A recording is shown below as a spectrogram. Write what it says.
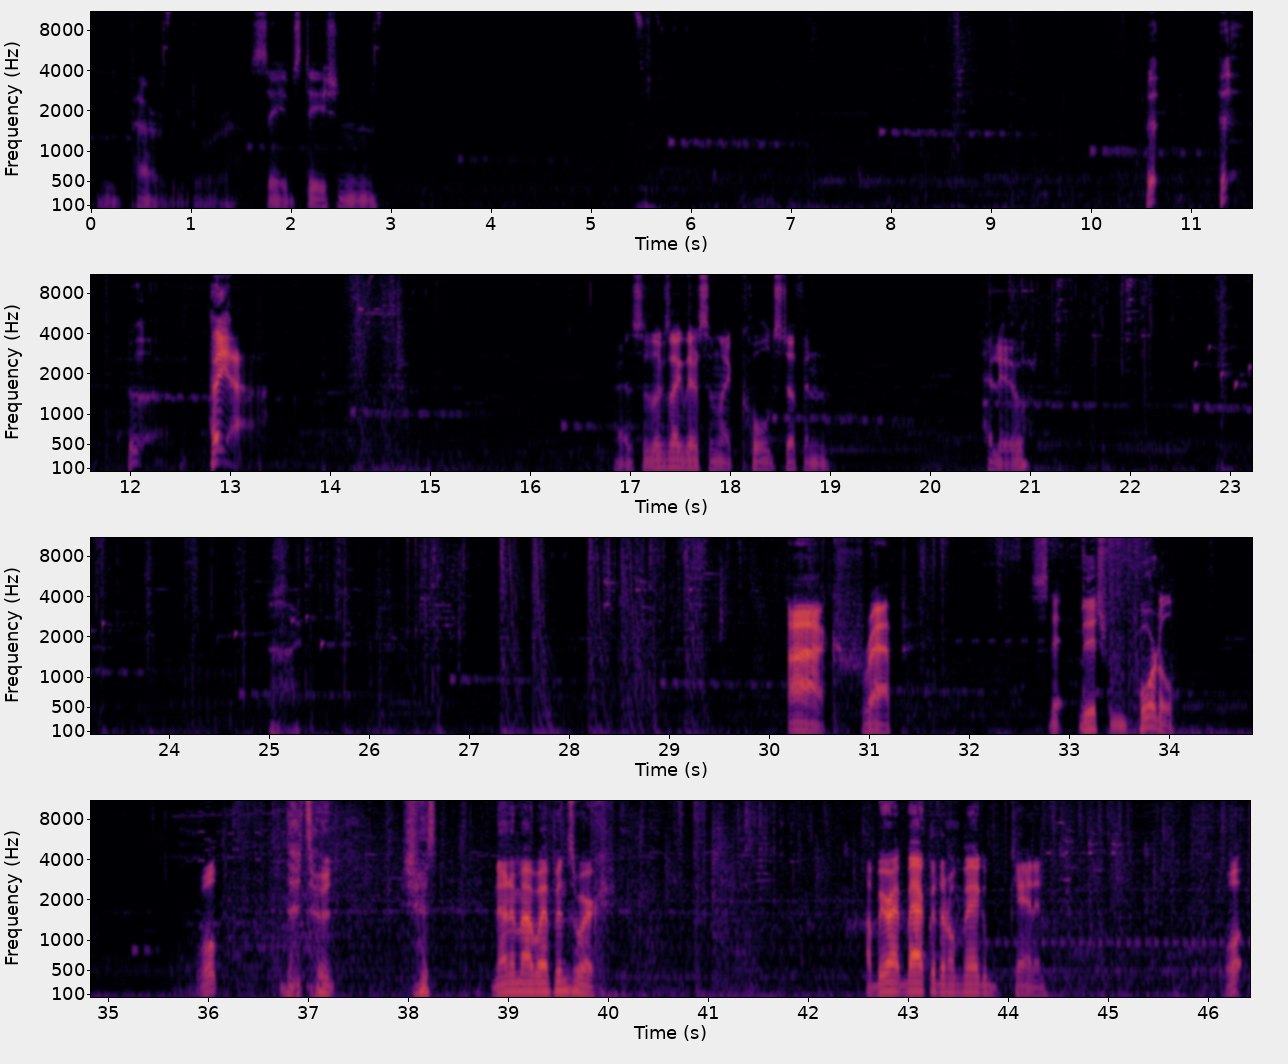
This is Power. Save station. Hiya! Alright, so it looks like there's some like cold stuff in. Hello? Ah, crap. That bitch from Portal. Well, that's a, just none of my weapons work. I'll be right back with an Omega cannon. Whoop.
